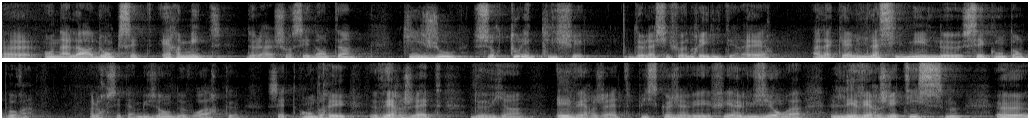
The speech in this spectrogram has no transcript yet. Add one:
Euh, on a là donc cette ermite de la chaussée d'Antin qui joue sur tous les clichés de la chiffonnerie littéraire à laquelle il assimile ses contemporains. Alors c'est amusant de voir que cet André Vergette devient évergette, puisque j'avais fait allusion à l'évergétisme euh,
